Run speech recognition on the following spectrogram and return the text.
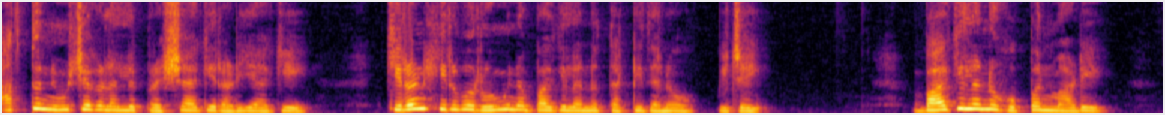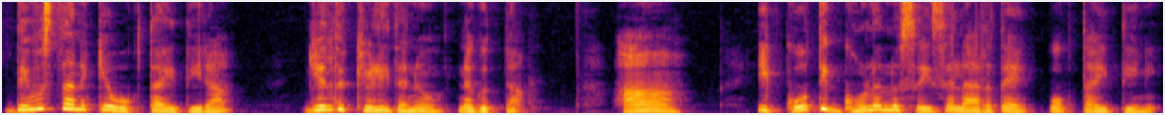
ಹತ್ತು ನಿಮಿಷಗಳಲ್ಲಿ ಫ್ರೆಶ್ ಆಗಿ ರೆಡಿಯಾಗಿ ಕಿರಣ್ ಇರುವ ರೂಮಿನ ಬಾಗಿಲನ್ನು ತಟ್ಟಿದನು ವಿಜಯ್. ಬಾಗಿಲನ್ನು ಓಪನ್ ಮಾಡಿ, ದೇವಸ್ಥಾನಕ್ಕೆ ಹೋಗ್ತಾ ಇದ್ದೀರಾ? ಎಂದು ಕೇಳಿದನು ನಗುತ್ತಾ. ಹಾಂ, ಈ ಕೋತಿ ಗೋಳನ್ನು ಸಹಿಸಲಾರದೆ ಹೋಗ್ತಾ ಇದ್ದೀನಿ.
